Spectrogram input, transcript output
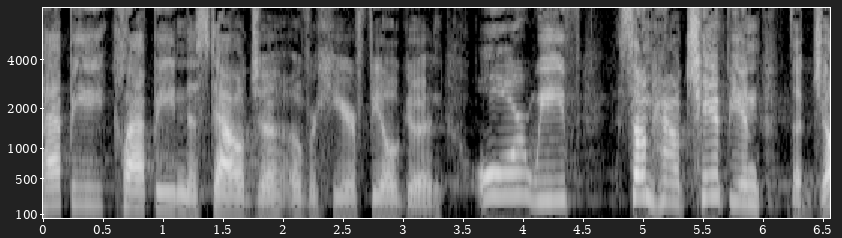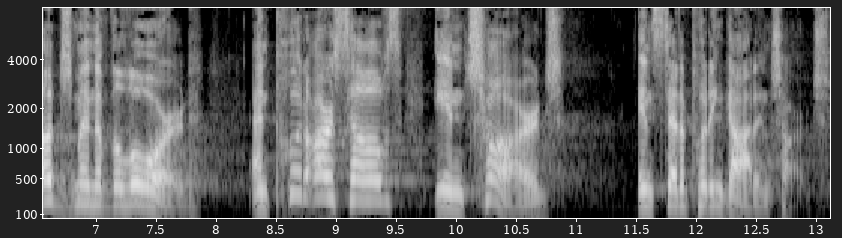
happy, clappy nostalgia over here, feel good, or we've somehow championed the judgment of the Lord and put ourselves in charge instead of putting God in charge.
